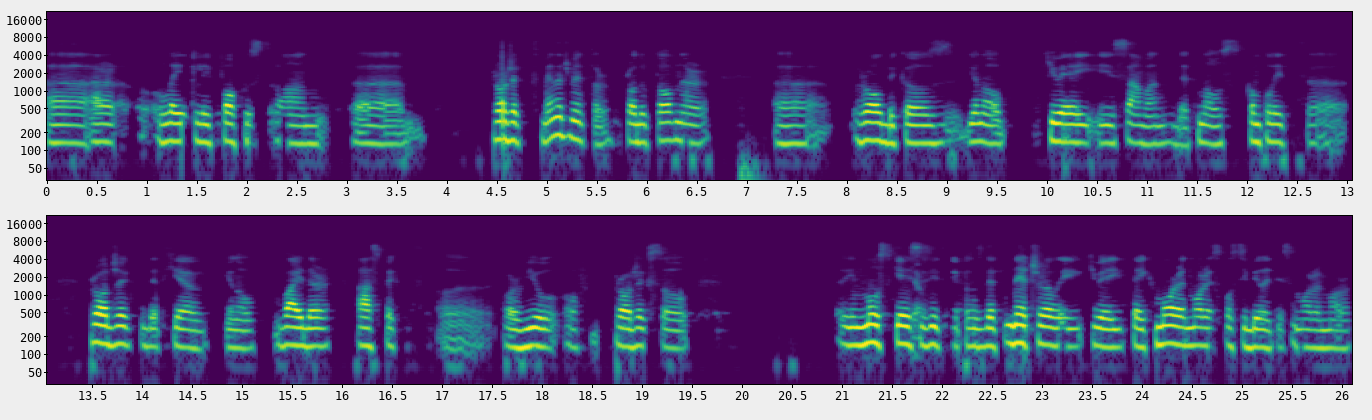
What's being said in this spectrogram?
uh, are lately focused on um project management or product owner uh, role because you know QA is someone that knows complete uh, project that have you know wider aspect uh, or view of projects. So in most cases, it happens that naturally QA take more and more responsibilities and more and more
